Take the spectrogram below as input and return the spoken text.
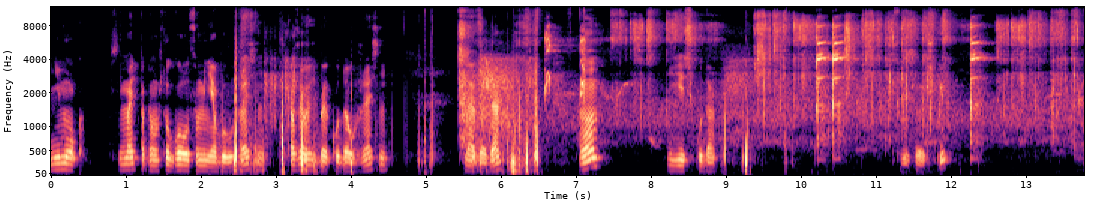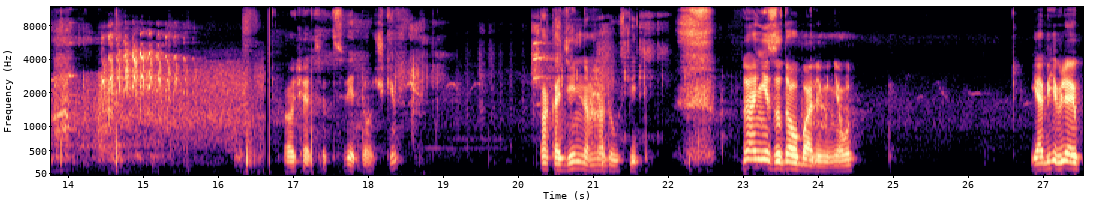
не мог снимать, потому что голос у меня был ужасный. Казалось бы, куда ужасней. Да-да-да. Но есть куда. Цветочки. Получается, цветочки. Пока день нам надо успеть. Да, они задолбали меня. Вот я объявляю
